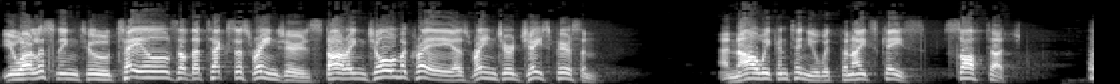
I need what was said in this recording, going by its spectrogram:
You are listening to Tales of the Texas Rangers, starring Joel McCrea as Ranger Jace Pearson. And now we continue with tonight's case Soft Touch. We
